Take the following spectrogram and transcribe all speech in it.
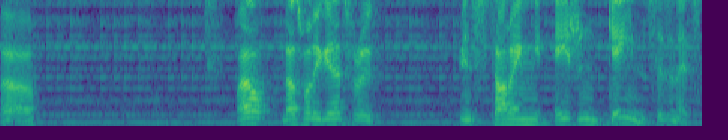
Uh-oh. Well, that's what you get for installing Asian games, isn't it?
